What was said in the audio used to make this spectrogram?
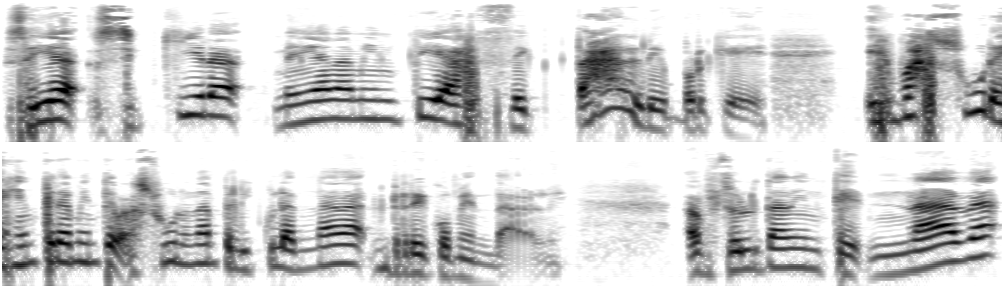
sea siquiera medianamente aceptable, porque es basura, es enteramente basura, una película nada recomendable. Absolutamente nada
